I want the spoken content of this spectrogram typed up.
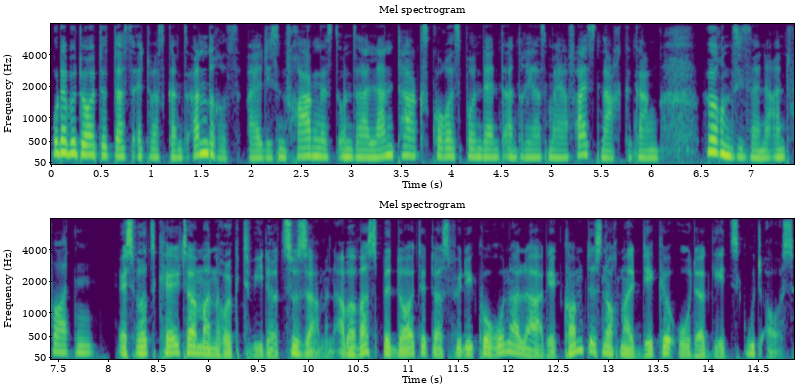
oder bedeutet das etwas ganz anderes? All diesen Fragen ist unser Landtagskorrespondent Andreas Meyer-Feist nachgegangen. Hören Sie seine Antworten. Es wird kälter, man rückt wieder zusammen. Aber was bedeutet das für die Corona-Lage? Kommt es noch mal dicke oder geht's gut aus?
